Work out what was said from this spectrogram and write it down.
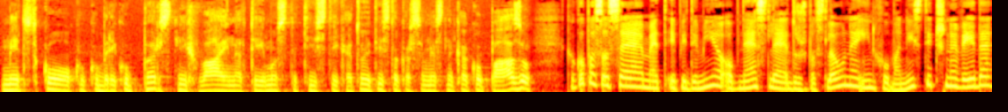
imeti tako, kako bi rekel, prstnih vaj na temo statistike. To je tisto, kar sem jaz nekako opazil. Kako pa so se med epidemijo obnesle družboslovne in humanistične vede?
